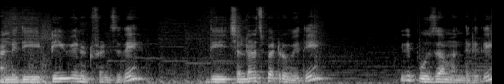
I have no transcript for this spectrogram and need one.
అండ్ ఇది టీవీ యూనిట్ ఫ్రెండ్స్ ఇది. ది చిల్డ్రన్స్ బెడ్రూమ్ ఇది. ఇది పూజా మందిర్ ఇది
